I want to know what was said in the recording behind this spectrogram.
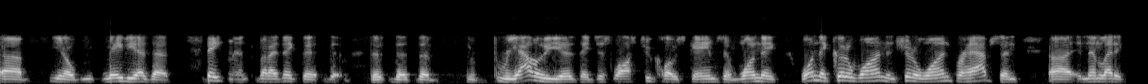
uh, you know maybe as a statement. But I think that the the the, the the reality is they just lost two close games, and one they one they could have won and should have won perhaps, and uh, and then let it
